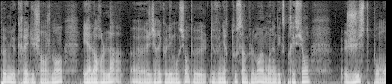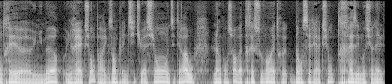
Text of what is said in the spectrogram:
peut mieux créer du changement. Et alors là, euh, je dirais que l'émotion peut devenir tout simplement un moyen d'expression juste pour montrer euh, une humeur, une réaction par exemple à une situation, etc. où l'inconscient va très souvent être dans ses réactions très émotionnelles.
